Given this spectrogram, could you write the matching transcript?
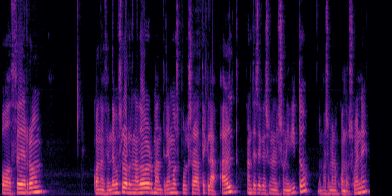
o CD-ROM, cuando encendemos el ordenador mantenemos pulsar la tecla Alt antes de que suene el sonidito, más o menos cuando suene,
